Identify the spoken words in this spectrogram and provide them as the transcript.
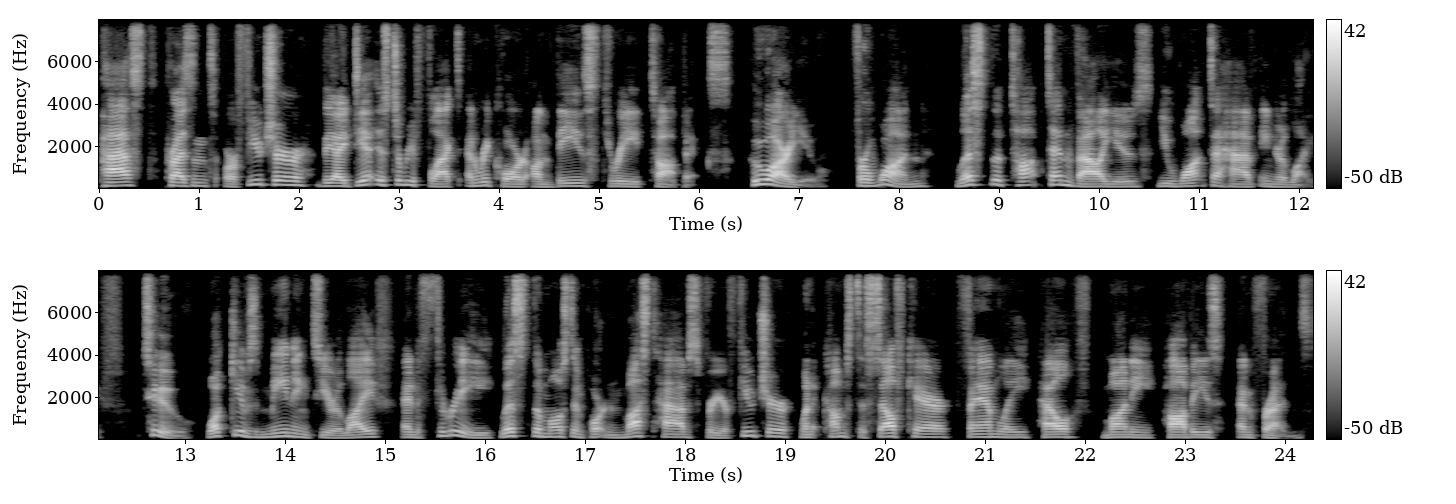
Past, present, or future, the idea is to reflect and record on these three topics. Who are you? For one, List the top 10 values you want to have in your life. Two, what gives meaning to your life? And three, list the most important must haves for your future when it comes to self care, family, health, money, hobbies, and friends.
